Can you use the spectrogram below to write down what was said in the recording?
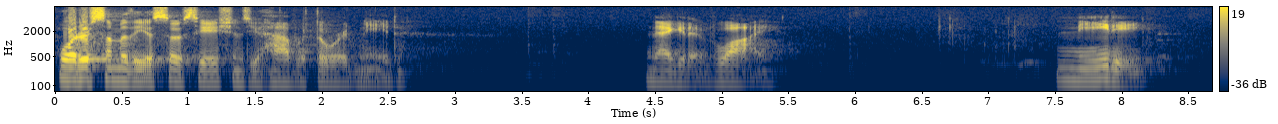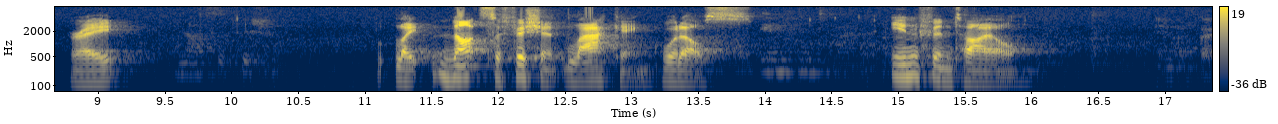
What are some of the associations you have with the word need? Negative. Why? Needy, right? Not sufficient. Like not sufficient, lacking. What else? Infantile. Infantile.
